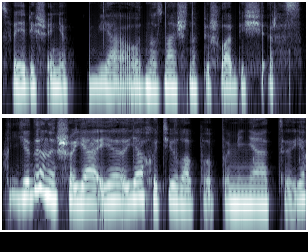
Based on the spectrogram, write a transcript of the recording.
своє рішення. Я однозначно пішла б ще раз. Єдине, що я, я, я хотіла б поміняти, я,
